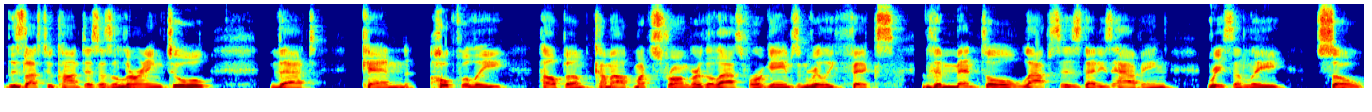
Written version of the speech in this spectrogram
these last two contests as a learning tool that can hopefully help him come out much stronger the last four games and really fix the mental lapses that he's having recently. So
